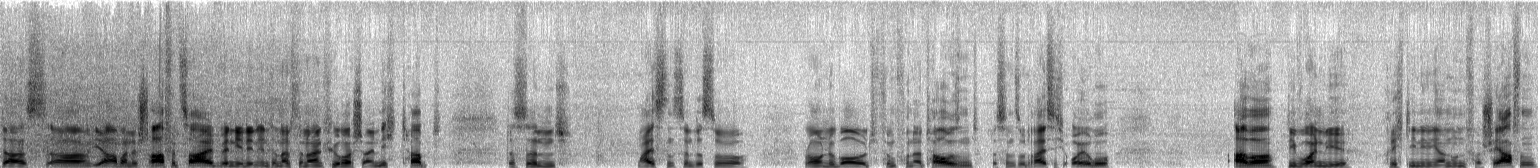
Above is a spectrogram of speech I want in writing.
dass äh, ihr aber eine Strafe zahlt, wenn ihr den internationalen Führerschein nicht habt. Das sind meistens sind es so roundabout 500.000, das sind so 30 Euro. Aber die wollen die Richtlinien ja nun verschärfen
